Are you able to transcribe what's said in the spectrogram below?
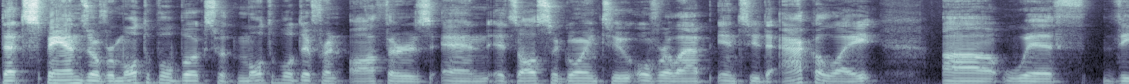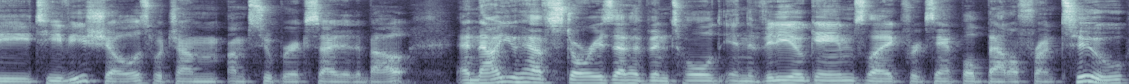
that spans over multiple books with multiple different authors, and it's also going to overlap into the Acolyte uh, with the TV shows, which I'm I'm super excited about. And now you have stories that have been told in the video games, like for example Battlefront 2.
